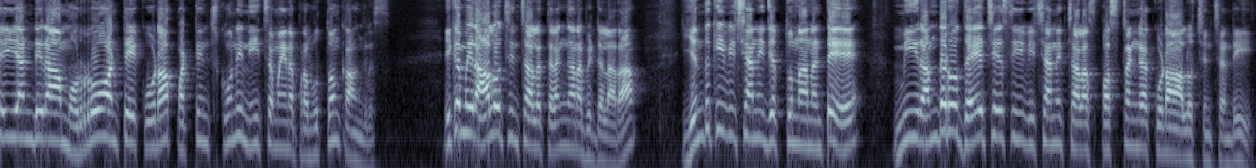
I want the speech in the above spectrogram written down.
చెయ్యండిరా మొర్రో అంటే కూడా పట్టించుకొని నీచమైన ప్రభుత్వం కాంగ్రెస్. ఇక మీరు ఆలోచించాలా తెలంగాణ బిడ్డలారా. ఎందుకు ఈ విషయాన్ని చెప్తున్నానంటే మీరందరూ దయచేసి ఈ విషయాన్ని చాలా స్పష్టంగా కూడా ఆలోచించండి.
